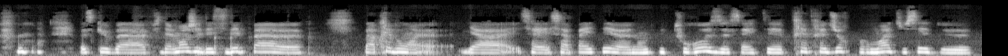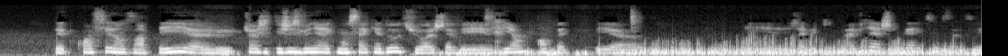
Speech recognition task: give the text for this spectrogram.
Parce que bah finalement, j'ai décidé de pas. Euh... Bah, après bon, il y a ça, ça a pas été non plus tout rose. Ça a été très très dur pour moi, tu sais, de d'être coincée dans un pays. tu vois, j'étais juste venue avec mon sac à dos, tu vois, j'avais rien en fait. Et j'avais toute ma vie à Shanghai, tu sais, ça faisait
